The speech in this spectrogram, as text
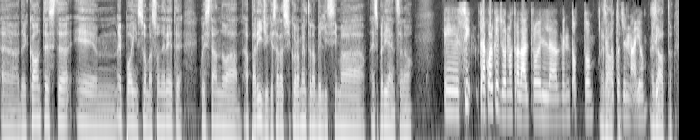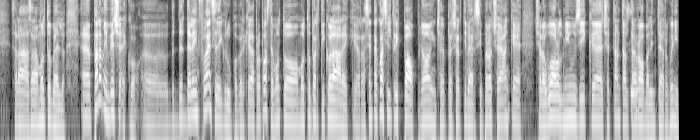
eh, del contest, e, mm, e poi insomma suonerete quest'anno a, a Parigi, che sarà sicuramente una bellissima esperienza, no? E sì, tra qualche giorno, tra l'altro, il 28, Esatto. 28 gennaio. sì. Esatto, sarà, sarà molto bello. Eh, parlami invece, ecco, eh, de- de- delle influenze del gruppo, perché la proposta è molto, molto particolare, che rasenta quasi il trip hop, no? Cer- per certi versi, però c'è anche c'è la world music, eh, c'è tanta altra Sì. roba all'interno, quindi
